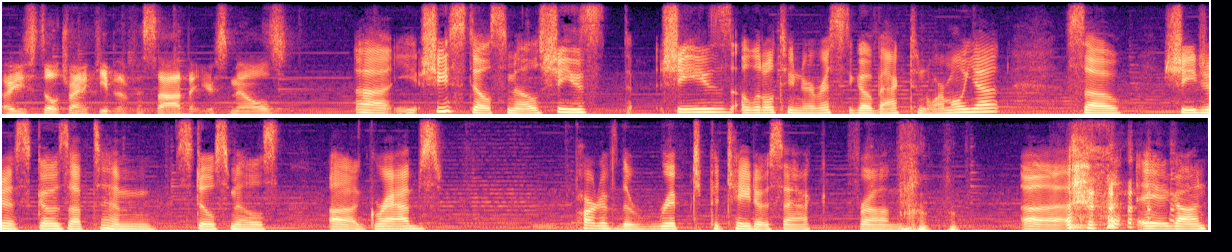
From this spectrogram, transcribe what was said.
Are you still trying to keep the facade that you're Smills? Uh, she still smells. She's she's a little too nervous to go back to normal yet, so she just goes up to him, still smells, uh, grabs part of the ripped potato sack from uh, Aegon.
